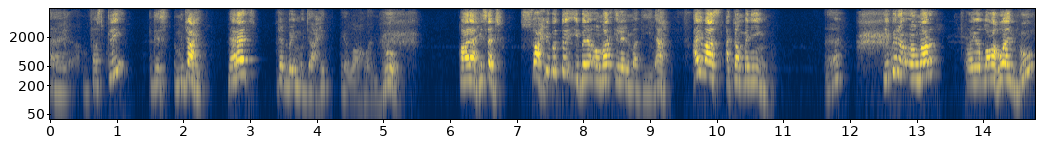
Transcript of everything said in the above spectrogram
Uh, firstly, this Mujahid narrates by Mujahid radiallahu anhu. قال he said صاحبت ابن عمر إلى المدينة I was accompanying uh, Ibn Umar radiallahu anhu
